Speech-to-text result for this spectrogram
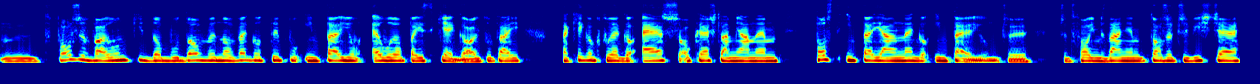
mm, tworzy warunki do budowy nowego typu imperium europejskiego i tutaj takiego, którego Esz określa mianem postimperialnego imperium. Czy, czy Twoim zdaniem to rzeczywiście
